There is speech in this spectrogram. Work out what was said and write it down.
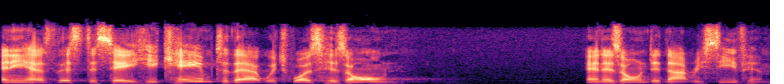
And he has this to say He came to that which was his own, and his own did not receive him.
